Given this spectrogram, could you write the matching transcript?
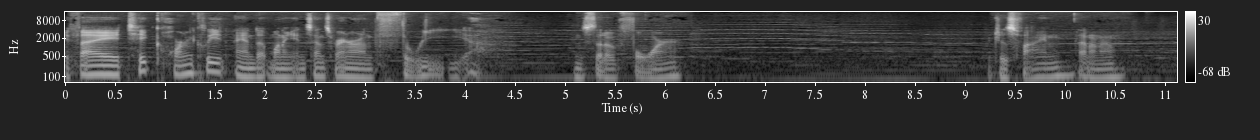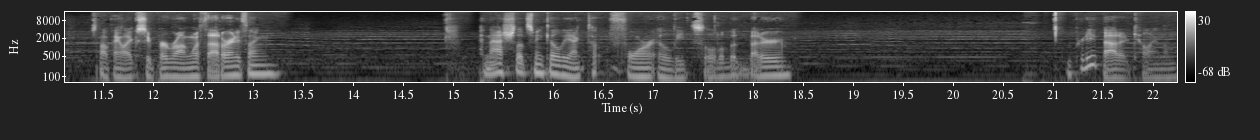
If I take Horn Cleat, I end up wanting Incense Burner on three instead of four. Which is fine. I don't know. There's nothing like super wrong with that or anything. Panache lets me kill the Act 4 elites a little bit better. I'm pretty bad at killing them.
